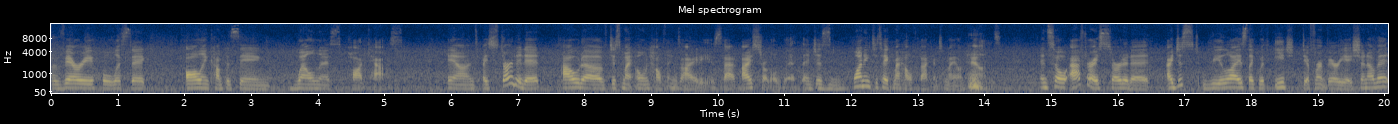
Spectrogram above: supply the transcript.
a very holistic, all-encompassing wellness podcast, and I started it out of just my own health anxieties that I struggled with, and just mm-hmm. wanting to take my health back into my own hands. And so after I started it, I just realized like with each different variation of it,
